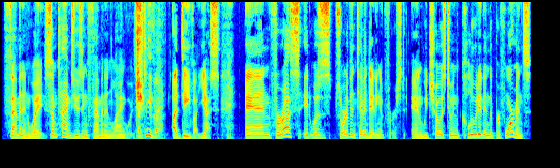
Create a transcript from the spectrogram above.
feminine way, sometimes using feminine language. A diva. A diva, yes. And for us, it was sort of intimidating at first, and we chose to include it in the performance.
